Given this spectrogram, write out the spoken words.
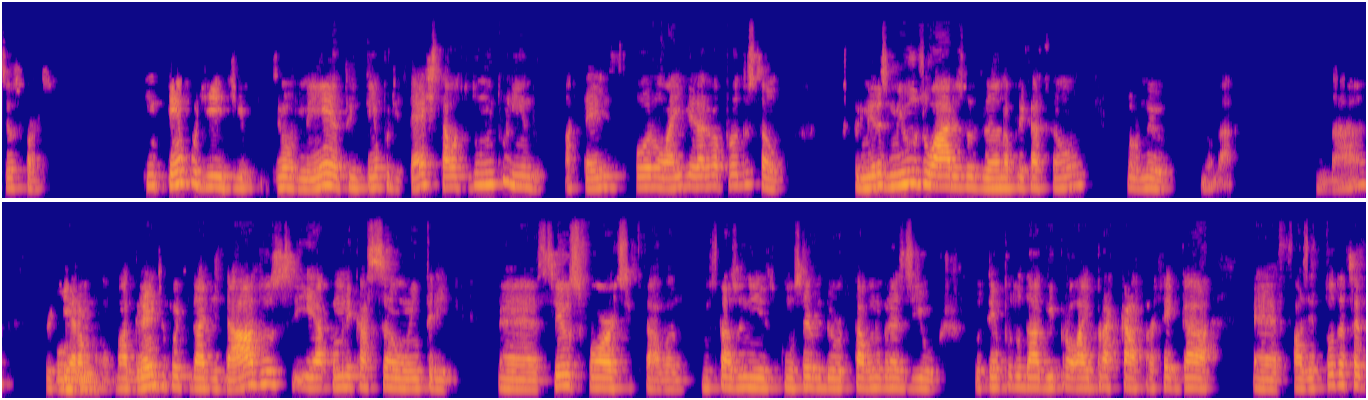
Salesforce. Em tempo de, de, desenvolvimento, em tempo de teste, estava tudo muito lindo. Até eles foram lá e viraram uma produção. Os primeiros mil usuários usando a aplicação, falaram, meu, não dá. Não dá, porque uhum. era uma grande quantidade de dados e a comunicação entre é, Salesforce, que estava nos Estados Unidos, com o servidor que estava no Brasil, o tempo do dado ir para lá e para cá, para pegar, é, fazer toda essa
